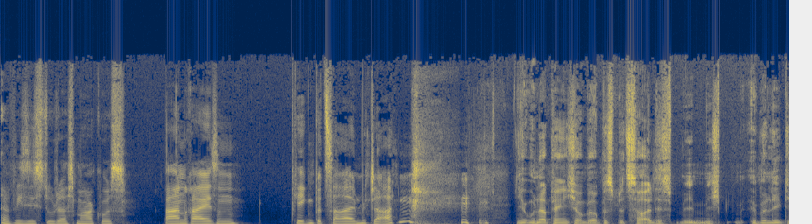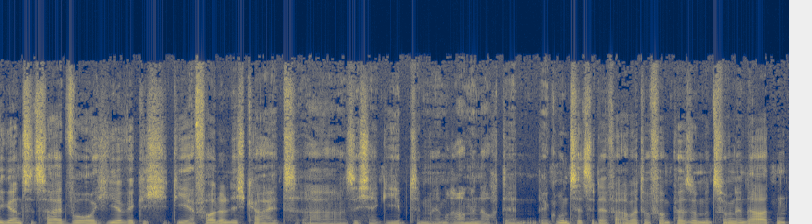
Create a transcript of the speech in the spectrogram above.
Äh, wie siehst du das, Markus? Bahnreisen gegen Bezahlen mit Daten? Ja, unabhängig, ob, ob es bezahlt ist. Ich überlege die ganze Zeit, wo hier wirklich die Erforderlichkeit äh, sich ergibt im, im Rahmen auch der, der Grundsätze der Verarbeitung von personenbezogenen Daten,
